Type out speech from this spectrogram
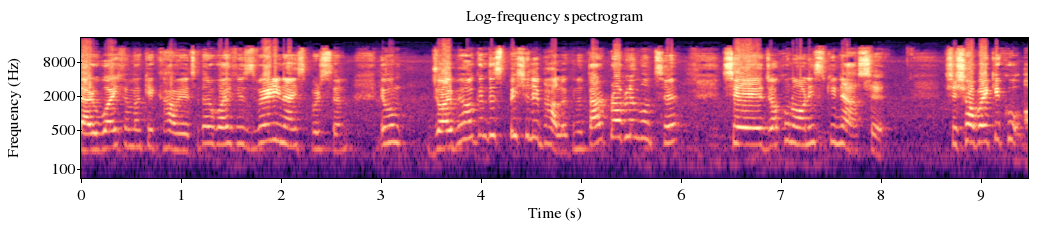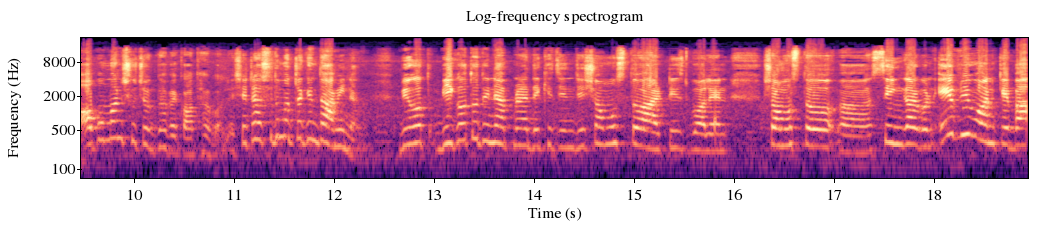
তার ওয়াইফ আমাকে খাওয়াইছে তার wife is very nice person এবং জয় ভাইও কিন্তু স্পেশালি ভালো। কিন্তু তার প্রবলেম হচ্ছে, সে যখন অন স্ক্রিনে আসে সে সবাইকে খুব অপমান সূচকভাবে কথা বলে। সেটা শুধুমাত্র কিন্তু আমি না। বিগত বিগত দিনে আপনারা দেখেছেন যে সমস্ত আর্টিস্ট বলেন, সমস্ত সিঙ্গার বলেন এভরি ওয়ানকে বা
